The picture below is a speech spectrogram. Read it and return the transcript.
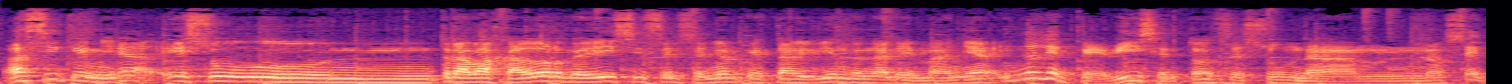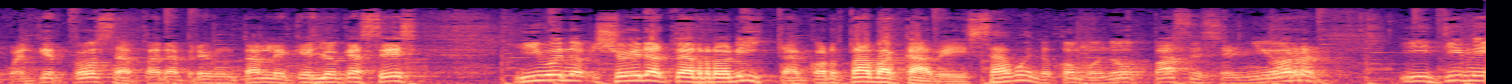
Así que mira, es un trabajador de ISIS el señor que está viviendo en Alemania y no le pedís entonces una, no sé, cualquier cosa para preguntarle qué es lo que haces y bueno, yo era terrorista, cortaba cabeza. Bueno, cómo no, pase señor. Y tiene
